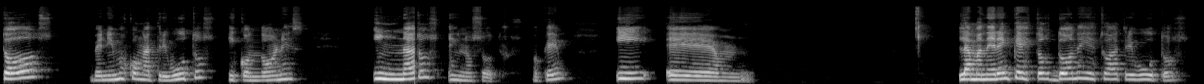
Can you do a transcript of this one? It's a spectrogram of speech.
todos venimos con atributos y con dones innatos en nosotros, ¿ok? Y eh, la manera en que estos dones y estos atributos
